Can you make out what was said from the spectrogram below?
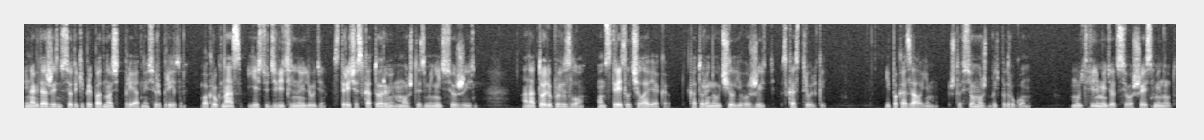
иногда жизнь все-таки преподносит приятные сюрпризы. Вокруг нас есть удивительные люди, встреча с которыми может изменить всю жизнь. Анатолию повезло – он встретил человека, который научил его жить с кастрюлькой и показал ему, что все может быть по-другому. Мультфильм идет всего 6 минут,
